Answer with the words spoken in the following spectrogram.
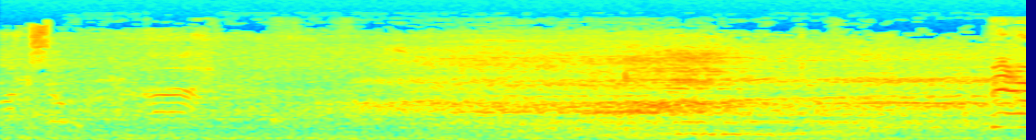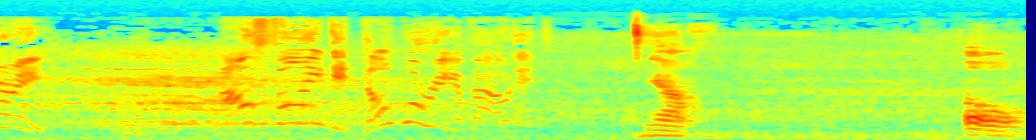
lock, so, uh... Barry! I'll find it! Don't worry about it! Ja. Oh.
